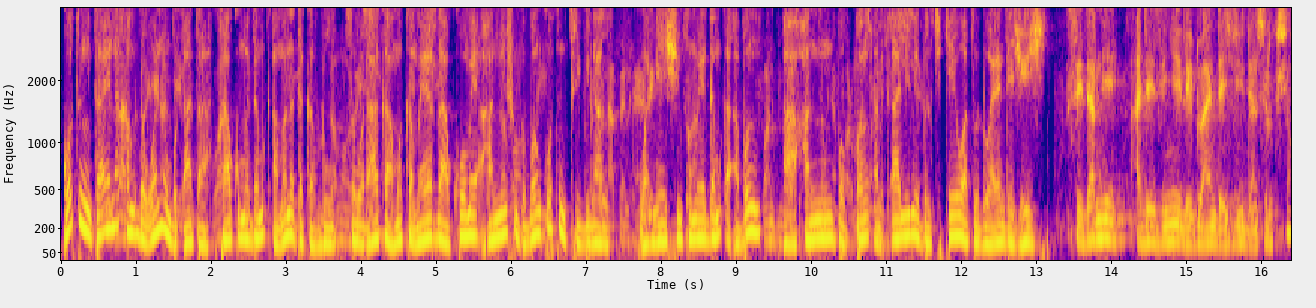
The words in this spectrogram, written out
Kotun ta yi na'am da wannan buƙata ta kuma damƙa mana takardu saboda haka muka mayar da komai a hannun shugaban kotun tribunal wanne shi kuma ya damƙa abin a hannun babban alkali mai bincike wato doyen de juge Ce dernier a désigné le des juges d'instruction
